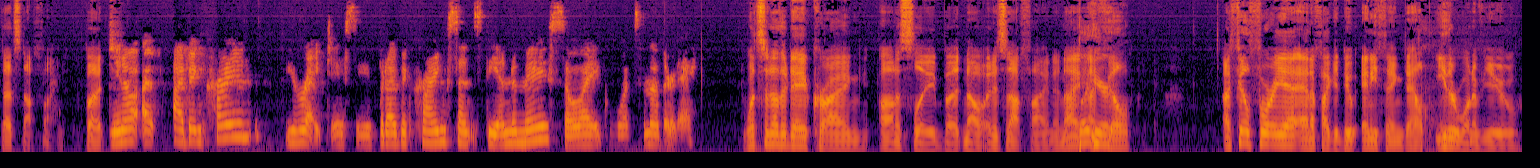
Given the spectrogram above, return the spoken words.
That's not fine. But You know, I, I've been crying. You're right, JC, but I've been crying since the end of May. So, like, what's another day? What's another day of crying? Honestly, but no, it is not fine. And I, I feel, I feel for you. And if I could do anything to help either one of you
